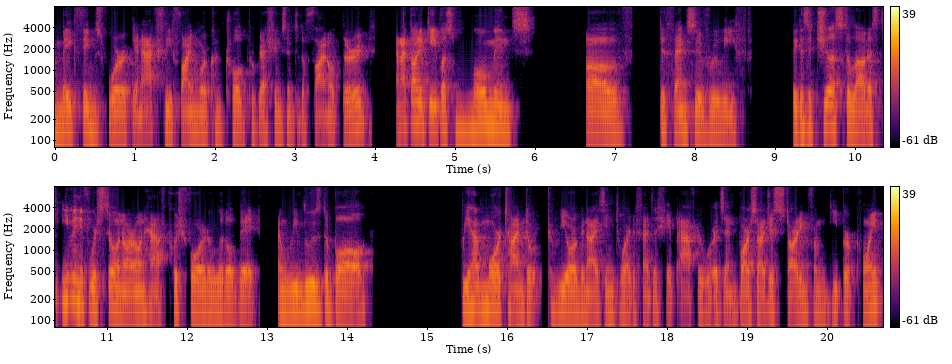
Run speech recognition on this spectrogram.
to make things work and actually find more controlled progressions into the final third. And I thought it gave us moments of defensive relief because it just allowed us to, even if we're still in our own half, push forward a little bit and we lose the ball. We have more time to, to reorganize into our defensive shape afterwards. And Barca just starting from a deeper point.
